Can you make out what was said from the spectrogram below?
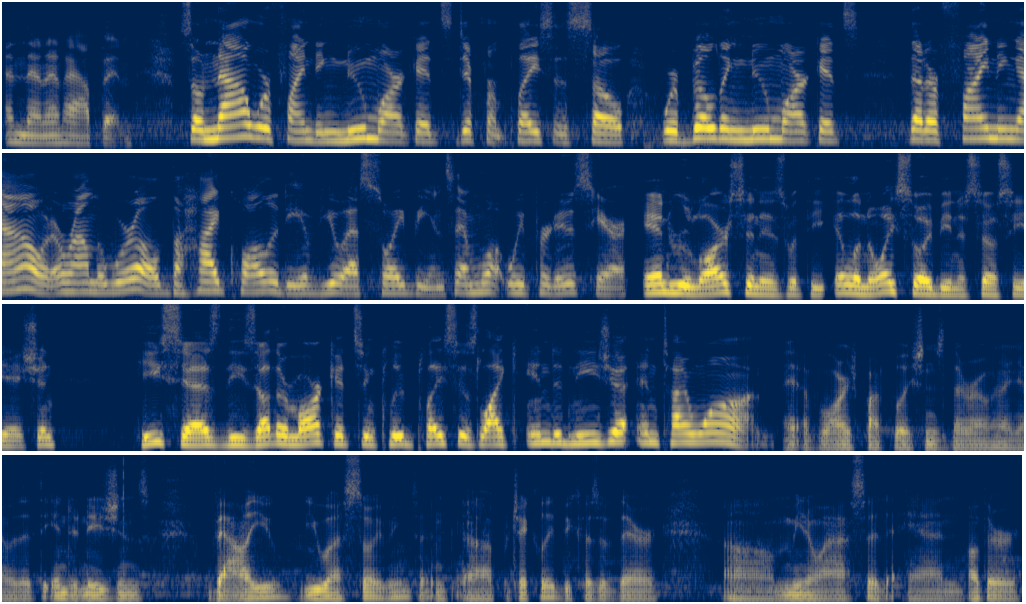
And then it happened. So now we're finding new markets, different places. So we're building new markets that are finding out around the world the high quality of U.S. soybeans and what we produce here. Andrew Larson is with the Illinois Soybean Association. He says these other markets include places like Indonesia and Taiwan. They have large populations of their own. I know that the Indonesians value U.S. soybeans, uh, particularly because of their um, amino acid and other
